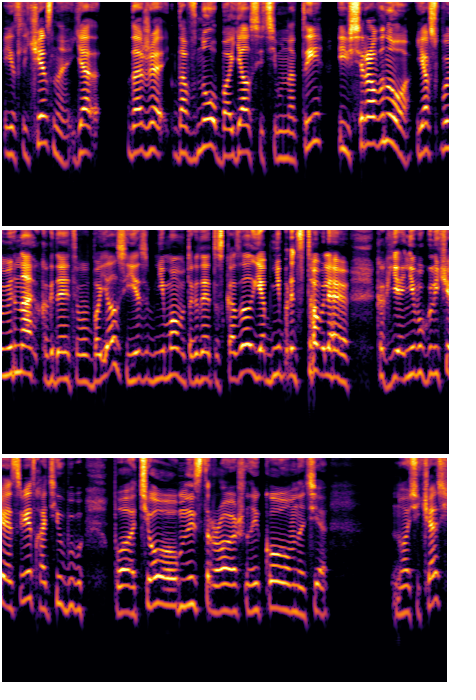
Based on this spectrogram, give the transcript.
Если честно, я даже давно боялся темноты, и все равно я вспоминаю, когда этого боялся. Если бы не мама тогда это сказала, я бы не представляю, как я, не выключая свет, хотел бы по темной страшной комнате. Ну а сейчас,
